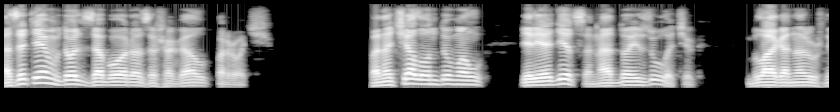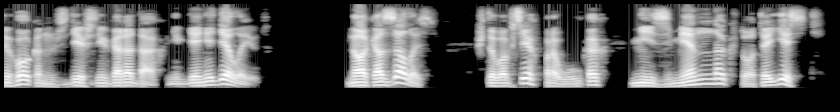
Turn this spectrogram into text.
а затем вдоль забора зашагал прочь. Поначалу он думал переодеться на одной из улочек, Благо наружных окон в здешних городах нигде не делают. Но оказалось, что во всех проулках неизменно кто-то есть.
